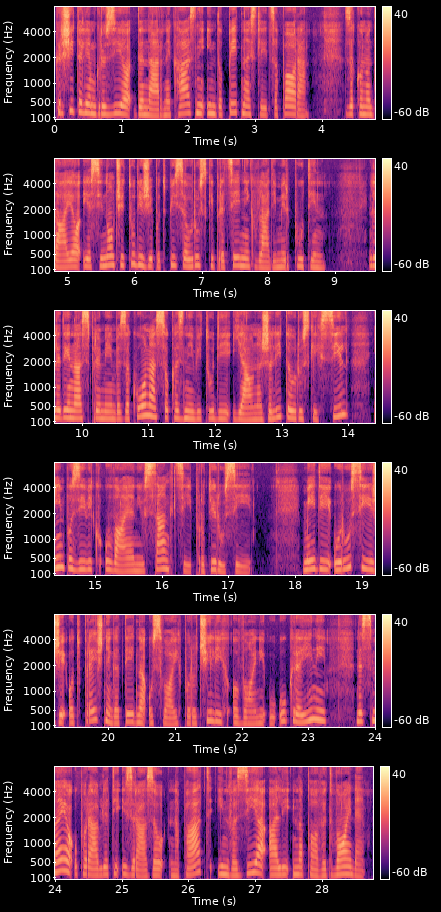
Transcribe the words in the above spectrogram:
Kršiteljem grozijo denarne kazni in do 15 let zapora. Zakonodajo je sinoči tudi že podpisal ruski predsednik Vladimir Putin. Glede na spremembe zakona so kaznivi tudi javna žalitev ruskih sil in pozivi k uvajanju sankcij proti Rusiji. Mediji v Rusiji že od prejšnjega tedna v svojih poročilih o vojni v Ukrajini ne smejo uporabljati izrazov napad, invazija ali napoved vojne.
